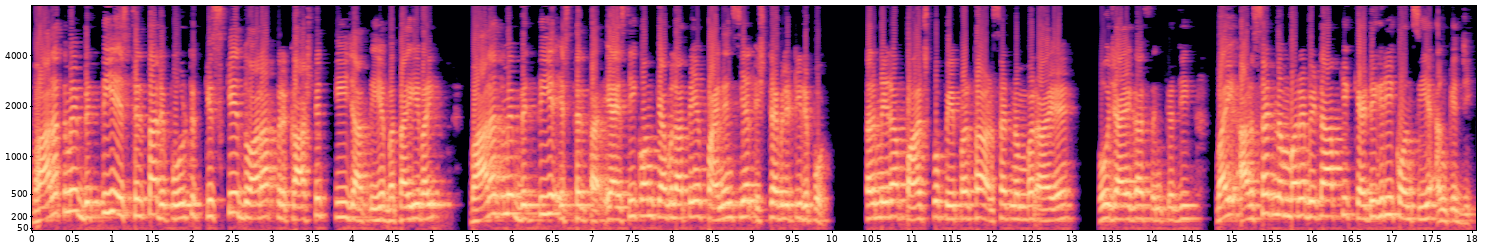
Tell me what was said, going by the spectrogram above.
भारत में वित्तीय स्थिरता रिपोर्ट किसके द्वारा प्रकाशित की जाती है? बताइए भाई। भारत में वित्तीय स्थिरता ऐसी को हम क्या बुलाते हैं? फाइनेंशियल स्टेबिलिटी रिपोर्ट सर, मेरा पाँच को पेपर था, अड़सठ नंबर आए हैं। हो जाएगा, शंकर जी। भाई, अड़सठ नंबर है बेटा, आपकी कैटेगरी कौन सी है? अंकित जी।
